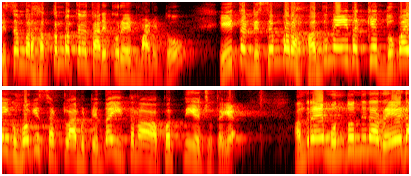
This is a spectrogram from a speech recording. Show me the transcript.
ಡಿಸೆಂಬರ್ ಹತ್ತೊಂಬತ್ತನೇ ತಾರೀಕು ರೇಡ್ ಮಾಡಿದ್ದು. ಈತ ಡಿಸೆಂಬರ್ ಹದಿನೈದಕ್ಕೆ ದುಬೈಗೆ ಹೋಗಿ ಸೆಟ್ಲ್ ಬಿಟ್ಟಿದ್ದ ಈತನ ಪತ್ನಿಯ ಜೊತೆಗೆ. ಅಂದ್ರೆ ಮುಂದೊಂದಿನ ರೇಡ್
